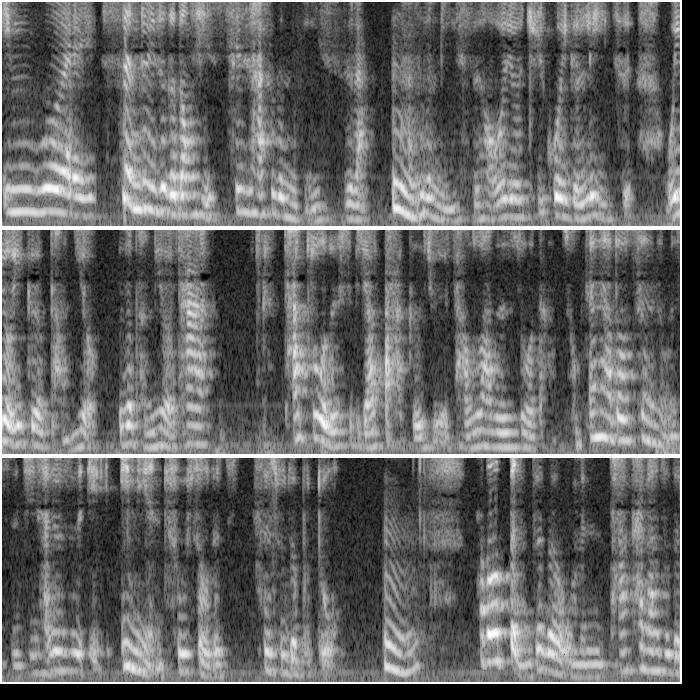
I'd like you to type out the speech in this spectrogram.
因为胜率这个东西，其实它是个迷思啦。它是个迷思哈。我有举过一个例子，我有一个朋友，一个朋友他他做的是比较大格局的操作，他不是做当冲，但他都趁什么时机？他就是一一年出手的次数都不多。嗯。他都等这个，我们他看到这个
